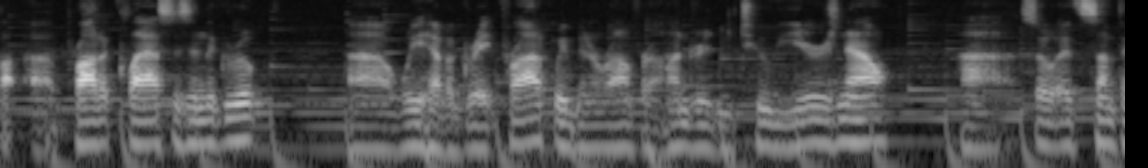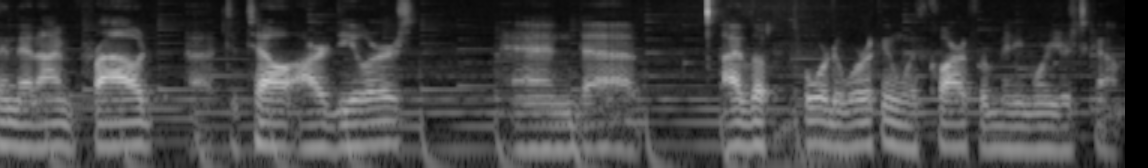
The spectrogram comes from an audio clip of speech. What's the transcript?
uh, product classes in the group. Uh, we have a great product. We've been around for 102 years now. Uh, so it's something that I'm proud uh, to tell our dealers and I look forward to working with Clark for many more years to come.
